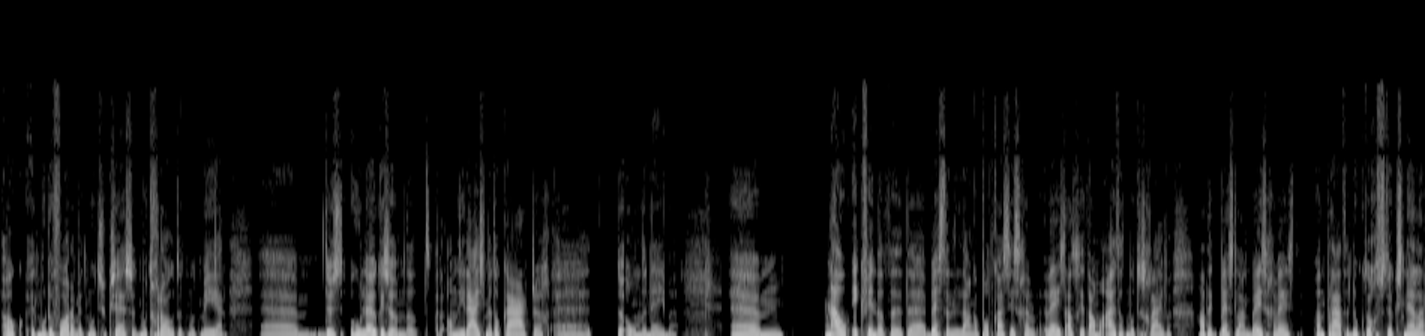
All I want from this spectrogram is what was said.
Ook het moet een vorm, het moet succes, het moet groot, het moet meer. Um, dus hoe leuk is het om, dat, om die reis met elkaar te, uh, te ondernemen. Um, nou, ik vind dat het uh, best een lange podcast is geweest. Als ik dit allemaal uit had moeten schrijven, had ik best lang bezig geweest. Want praten doe ik toch een stuk sneller.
